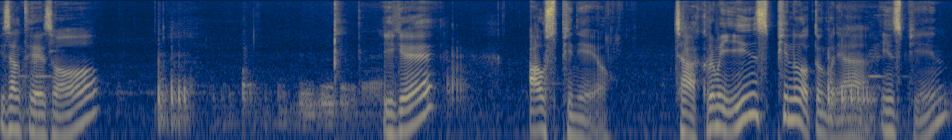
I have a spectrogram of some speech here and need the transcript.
이 상태에서 이게 아웃스핀이에요. 자, 그러면 인스핀은 어떤 거냐? 인스핀.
